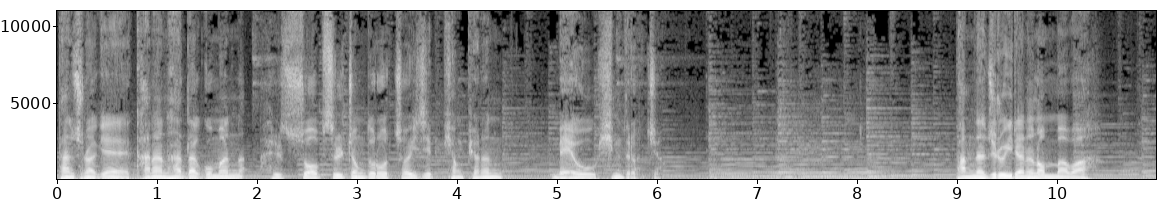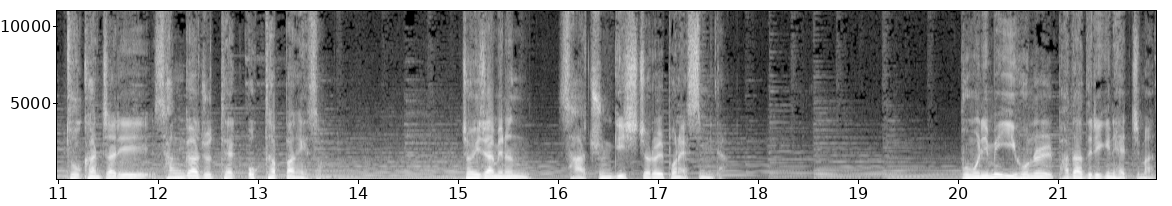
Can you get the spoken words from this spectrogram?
단순하게 가난하다고만 할 수 없을 정도로 저희 집 형편은 매우 힘들었죠. 밤낮으로 일하는 엄마와 두 칸짜리 상가주택 옥탑방에서 저희 자매는 사춘기 시절을 보냈습니다. 부모님이 이혼을 받아들이긴 했지만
